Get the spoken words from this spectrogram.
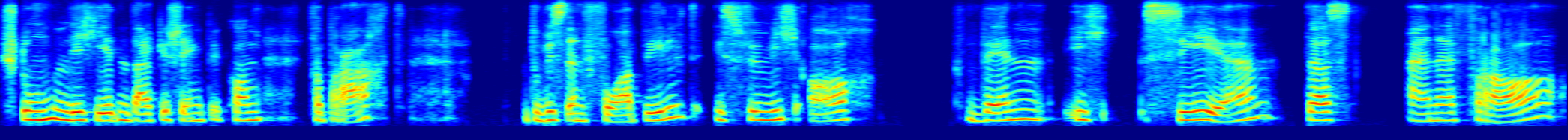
Stunden, die ich jeden Tag geschenkt bekomme, verbracht? Du bist ein Vorbild, ist für mich auch, wenn ich sehe, dass eine Frau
